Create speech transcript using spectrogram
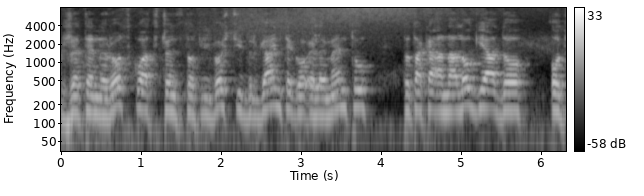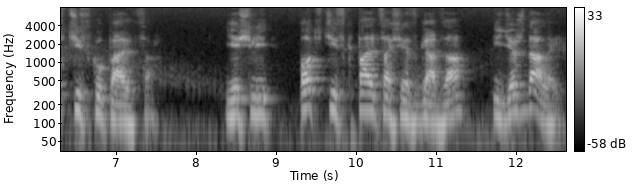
że ten rozkład częstotliwości drgań tego elementu to taka analogia do odcisku palca. Jeśli odcisk palca się zgadza, idziesz dalej.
